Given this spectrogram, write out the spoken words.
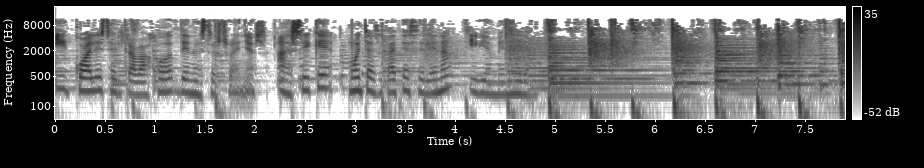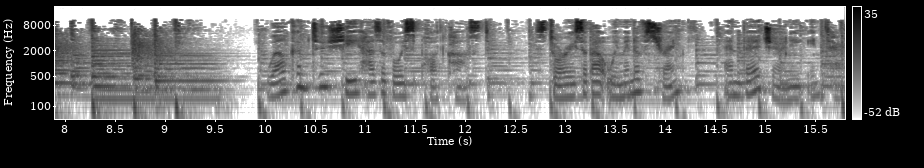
y cuál es el trabajo de nuestros sueños. Así que muchas gracias Elena y bienvenida. Welcome to She Has a Voice podcast. Stories about women of strength and their journey in tech.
